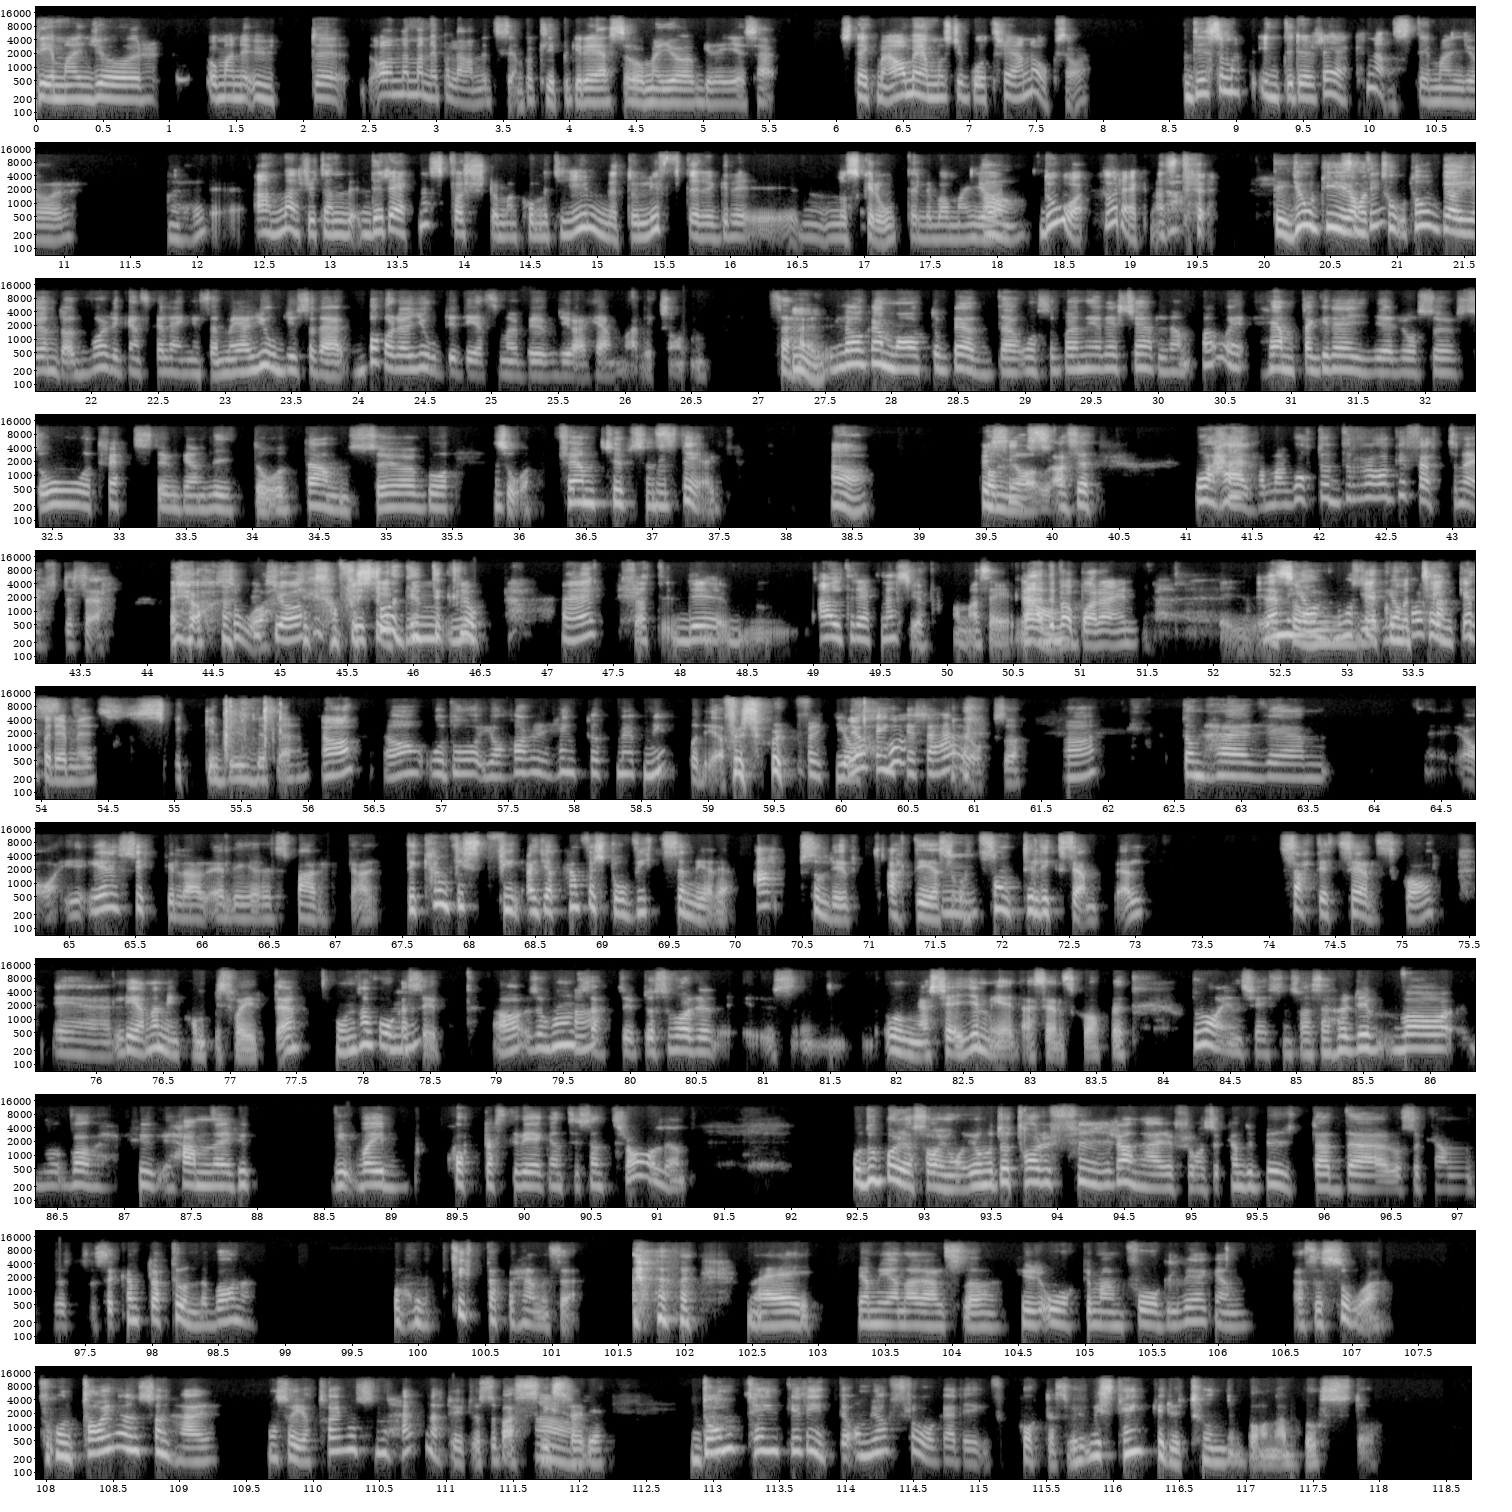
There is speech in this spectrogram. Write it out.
det man gör om man är ute, ja, när man är på landet till exempel, klipper gräs och man gör grejer så här, så tänker man, ja men jag måste ju gå och träna också. Det är som att inte det räknas, det man gör mm. annars, utan det räknas först om man kommer till gymmet och lyfter något skrot eller vad man gör. Ja. Då, då räknas det. Det gjorde jag, det... Tog, tog, jag ju ändå, det var det ganska länge sedan, men jag gjorde ju sådär, bara gjorde det som jag behövde göra hemma. Liksom. Så här, mm. Laga mat och bädda och så bara nere i källaren och hämta grejer och så, så och tvättstugan lite och dammsög och så. 5000 mm. steg. Ja, precis. Jag, alltså, och här har man gått och dragit fötterna efter sig. Ja, Så, ja liksom, precis. förstår? Det är inte Mm, klokt. Nej, så att det, allt räknas ju om man säger. Nej, Ja. det var bara en... men som, jag jag, måste- kommer jag att tänka faktiskt- på det med cykelbudet där. Ja, Ja, och då, jag har hängt upp mig mer på det, förstår du? För jag Jaha. tänker så här också. ja. De här, ehm, ja, är det cyklar eller är det sparkar? Det kan visst fin- jag kan förstå vitsen med det, absolut att det är så. Mm. Som till exempel, satt ett sällskap, eh, Lena min kompis var ute, hon har vågat Mm. sig ut. Ja, så hon Ja. satt ut och så var det unga tjejer med i sällskapet. Då var en tjej som sa så här, Hörde, vad, vad, hur, hamnar, hur, vad är kortaste vägen till centralen? Och då började sa hon, jo, men då tar du fyran härifrån så kan du byta där och så kan du, så kan du ta tunnelbanan. Och hon tittar på henne så här. Nej, jag menar alltså, hur åker man fågelvägen? Alltså så. För hon tar ju en sån här, hon sa, jag tar ju en sån här naturligtvis, och så bara svissar Ja. det. De tänker inte, om jag frågar dig kortast, visst tänker du tunnelbana, buss då?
